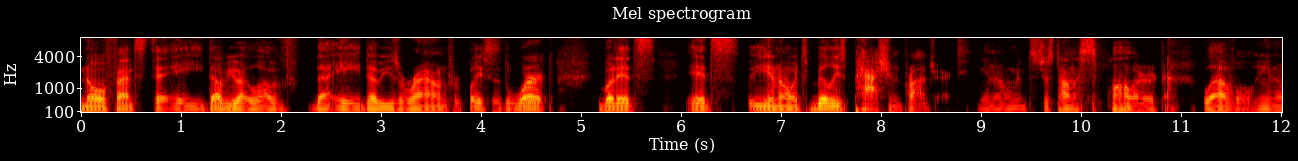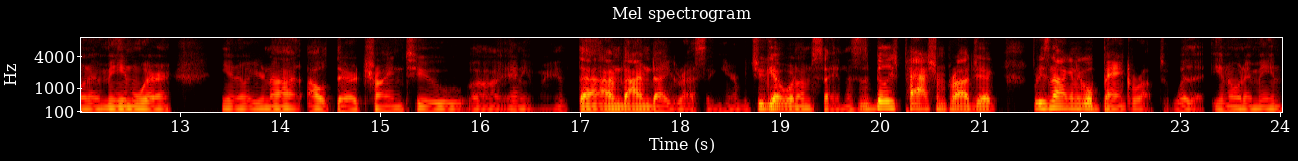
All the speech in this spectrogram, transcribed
No offense to aew i love that aew's around for places to work but it's it's you know it's billy's passion project you know it's just on a smaller level you know what i mean where you know you're not out there trying to uh anyway that i'm i'm digressing here but you get what i'm saying. This is billy's passion project but he's not going to go bankrupt with it you know what i mean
